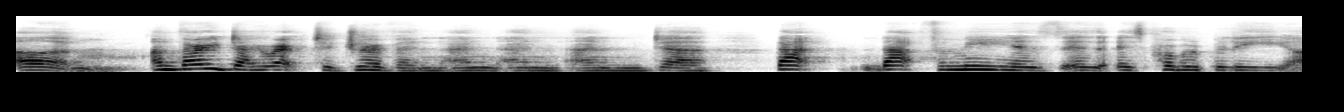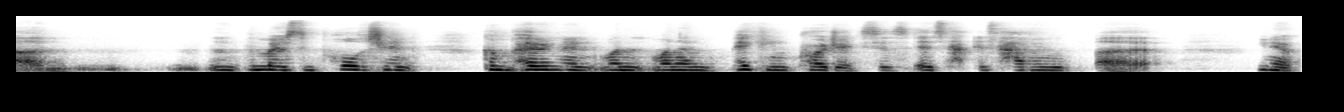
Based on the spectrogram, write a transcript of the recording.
Um, I'm very director driven, and and and uh, that that for me is is, is probably um, the most important component when, when I'm picking projects is is, is having uh, you know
